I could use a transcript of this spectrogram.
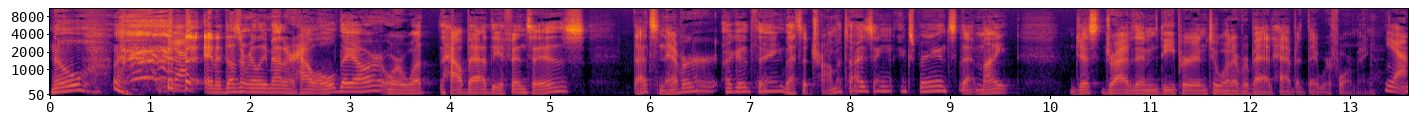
no Yeah. and it doesn't really matter how old they are or what how bad the offense is that's never a good thing that's a traumatizing experience that Mm-hmm. might just drive them deeper into whatever bad habit they were forming Yeah.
